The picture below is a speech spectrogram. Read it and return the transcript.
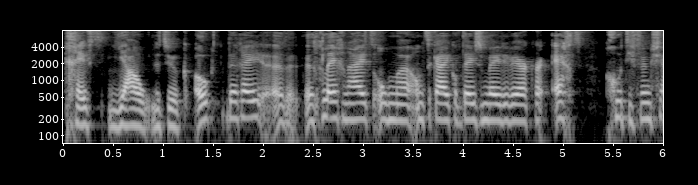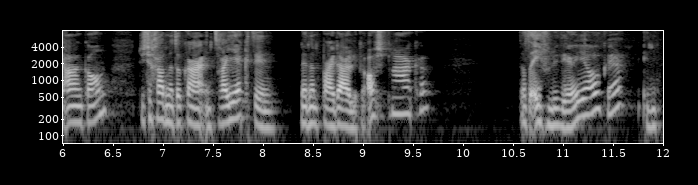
Geeft jou natuurlijk ook de, eh, gelegenheid om, uh, om te kijken of deze medewerker echt goed die functie aan kan. Dus je gaat met elkaar een traject in met een paar duidelijke afspraken. Dat evalueer je ook hè, in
